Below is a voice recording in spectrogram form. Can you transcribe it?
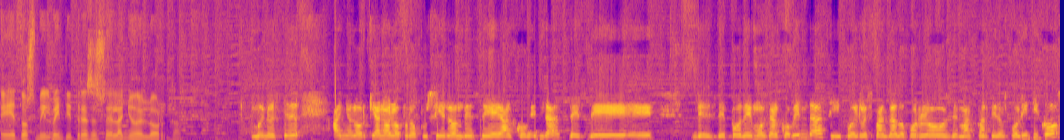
eh, 2023 es el año de Lorca? Bueno, este año lorquiano lo propusieron desde Alcobendas, desde, desde Podemos de Alcobendas y fue respaldado por los demás partidos políticos.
